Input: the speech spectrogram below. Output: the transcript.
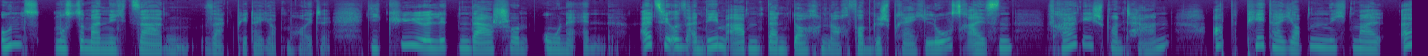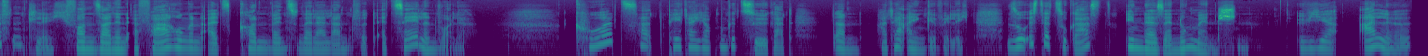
Uns musste man nicht sagen, sagt Peter Joppen heute. Die Kühe litten da schon ohne Ende. Als wir uns an dem Abend dann doch noch vom Gespräch losreißen, frage ich spontan, ob Peter Joppen nicht mal öffentlich von seinen Erfahrungen als konventioneller Landwirt erzählen wolle. Kurz hat Peter Joppen gezögert, dann hat er eingewilligt. So ist er zu Gast in der Sendung Menschen. Wir alle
